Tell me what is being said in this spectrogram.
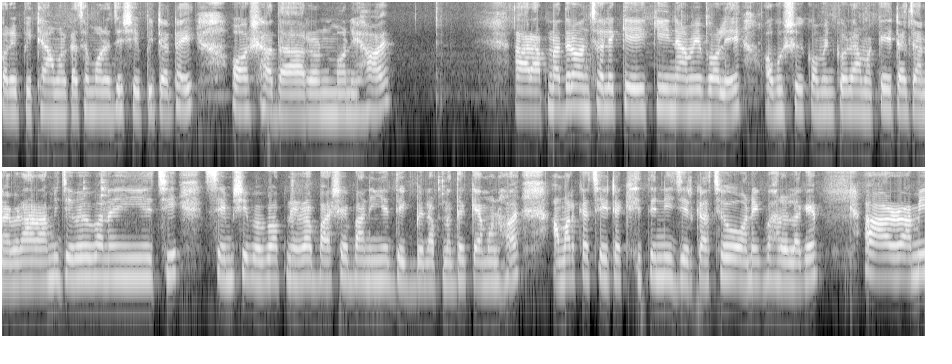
করে পিঠা, আমার কাছে মনে হয় যে সেই পিঠাটাই অসাধারণ মনে হয়। আর আপনাদের অঞ্চলে কে কী নামে বলে, অবশ্যই কমেন্ট করে আমাকে এটা জানাবেন। আর আমি যেভাবে বানিয়েছি সেম সেভাবে আপনারা বাসায় বানিয়ে দেখবেন আপনাদের কেমন হয়। আমার কাছে এটা খেতে নিজের কাছেও অনেক ভালো লাগে। আর আমি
